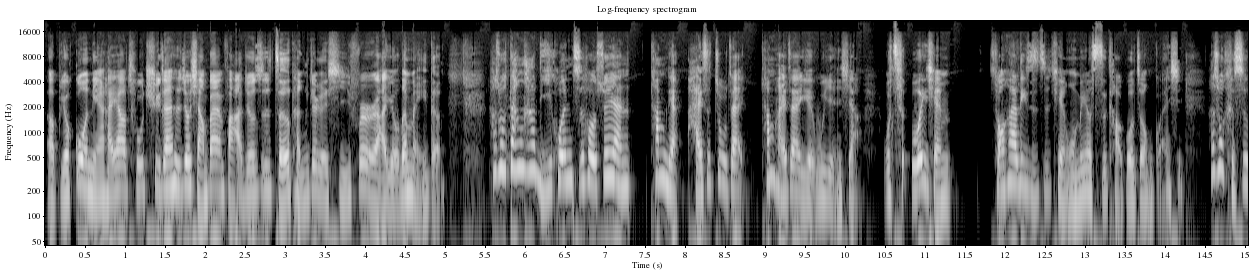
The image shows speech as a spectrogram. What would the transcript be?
呃，比如过年还要出去，但是就想办法就是折腾这个媳妇儿啊，有的没的。他说，当他离婚之后，虽然他们俩还是住在，他们还在一个屋檐下。我我以前从他的例子之前，我没有思考过这种关系。他说，可是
